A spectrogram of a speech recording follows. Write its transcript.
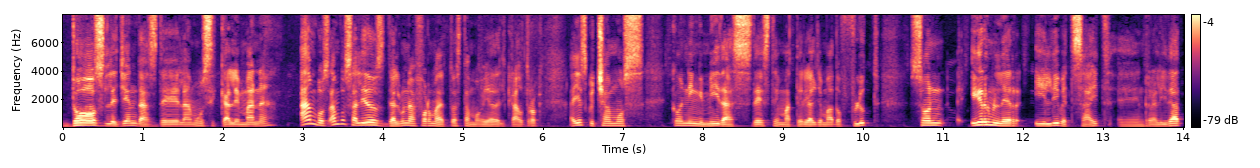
Dos leyendas de la música alemana, ambos, ambos salidos de alguna forma de toda esta movida del krautrock. Ahí escuchamos Conning Midas de este material llamado Flute. Son Irmler y Liebetzeit, en realidad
